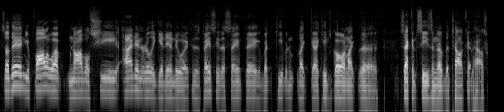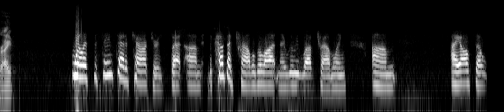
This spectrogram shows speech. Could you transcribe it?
So then you follow up novel. She, I didn't really get into it because it's basically the same thing, but keeping like uh, keeps going like the second season of the Talcott House, right? Well, it's the same set of characters, but um, because I've traveled a lot and I really love traveling, um, I also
